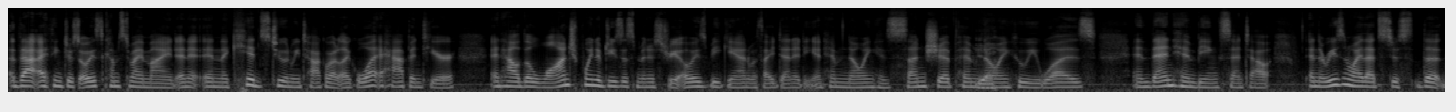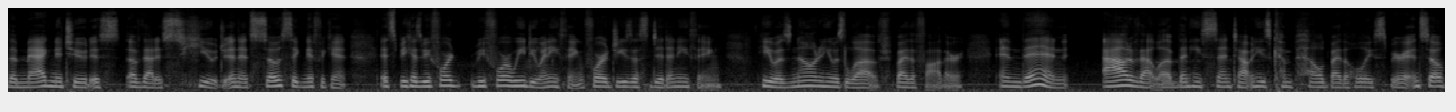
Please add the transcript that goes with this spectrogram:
that I think just always comes to my mind, and it, and the kids too. When we talk about like what happened here, and how the launch point of Jesus' ministry always began with identity and him knowing his sonship, him Yeah. knowing who he was, and then him being sent out. And the reason why that's just the the magnitude is of that is huge, and it's so significant. It's because before before we do anything, before Jesus did anything, he was known and he was loved by the Father, and then out of that love, then he's sent out and he's compelled by the Holy Spirit, and so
